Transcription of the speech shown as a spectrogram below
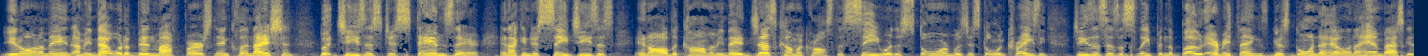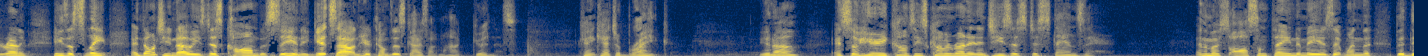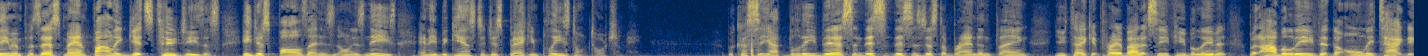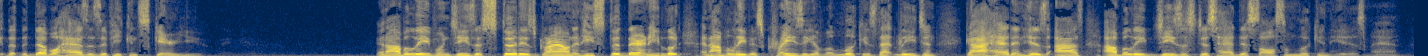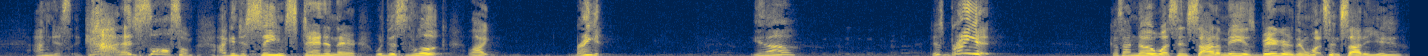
You know what I mean? I mean, that would have been my first inclination. But Jesus just stands there. And I can just see Jesus in all the calm. I mean, they had just come across the sea where the storm was just going crazy. Jesus is asleep in the boat. Everything's just going to hell in a handbasket around him. He's asleep. And don't you know, he's just calmed the sea. And he gets out, and here comes this guy. He's like, my goodness, can't catch a break. You know? And so here he comes. He's coming running, and Jesus just stands there. And the most awesome thing to me is that when the, the demon possessed man finally gets to Jesus, he just falls at his, on his knees and he begins to just beg him, please don't torture me. Because, see, I believe this, and this, this is just a Brandon thing. You take it, pray about it, see if you believe it. But I believe that the only tactic that the devil has is if he can scare you. And I believe when Jesus stood his ground and he stood there and he looked, and I believe as crazy of a look as that legion guy had in his eyes, I believe Jesus just had this awesome look in his, man. I can just, God, that's awesome. I can just see him standing there with this look like, bring it. You know? Just bring it. Because I know what's inside of me is bigger than what's inside of you.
